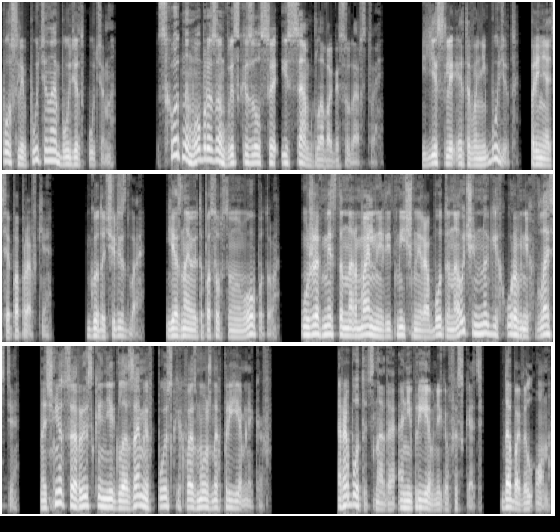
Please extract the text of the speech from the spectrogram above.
«после Путина будет Путин». Сходным образом высказался и сам глава государства. Если этого не будет, принятие поправки, года через два, я знаю это по собственному опыту, уже вместо нормальной ритмичной работы на очень многих уровнях власти начнется рысканье глазами в поисках возможных преемников. «Работать надо, а не преемников искать», — добавил он.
